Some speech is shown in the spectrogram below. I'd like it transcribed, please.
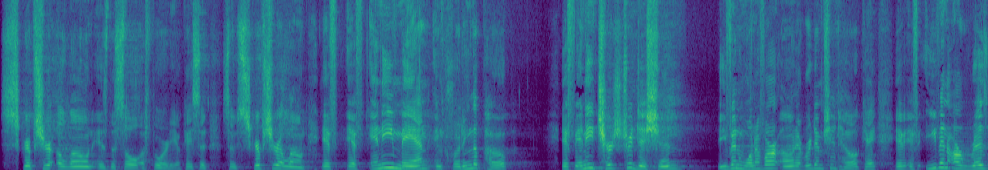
Scripture alone is the sole authority. Okay, so, so Scripture alone. If, if any man, including the Pope, if any church tradition, even one of our own at Redemption Hill, okay, if, if even our res-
